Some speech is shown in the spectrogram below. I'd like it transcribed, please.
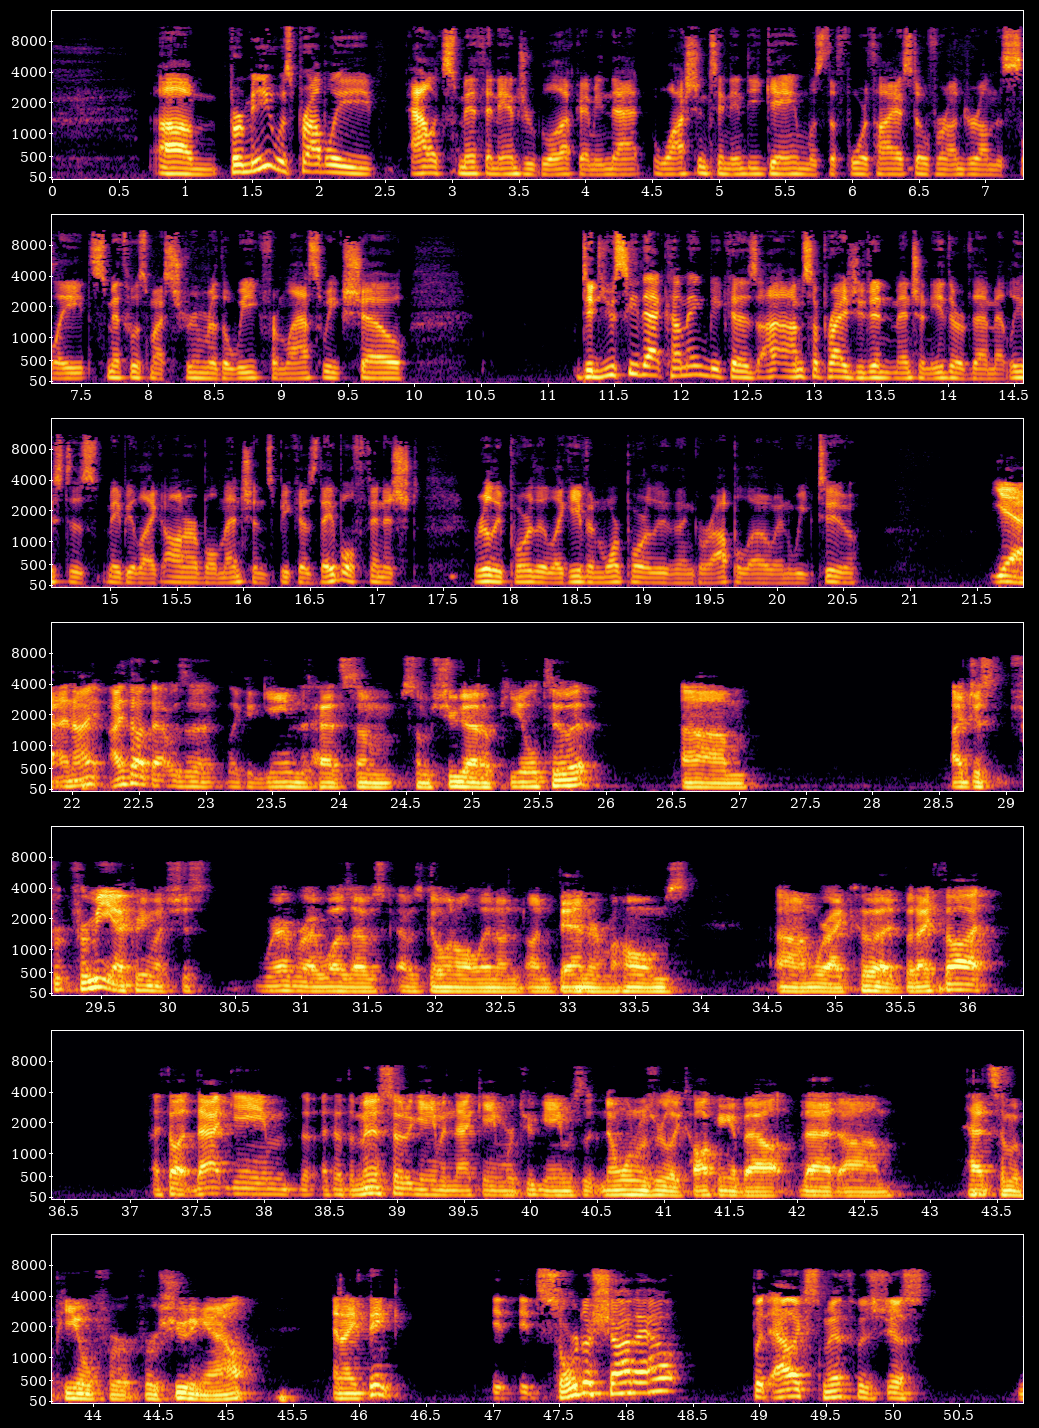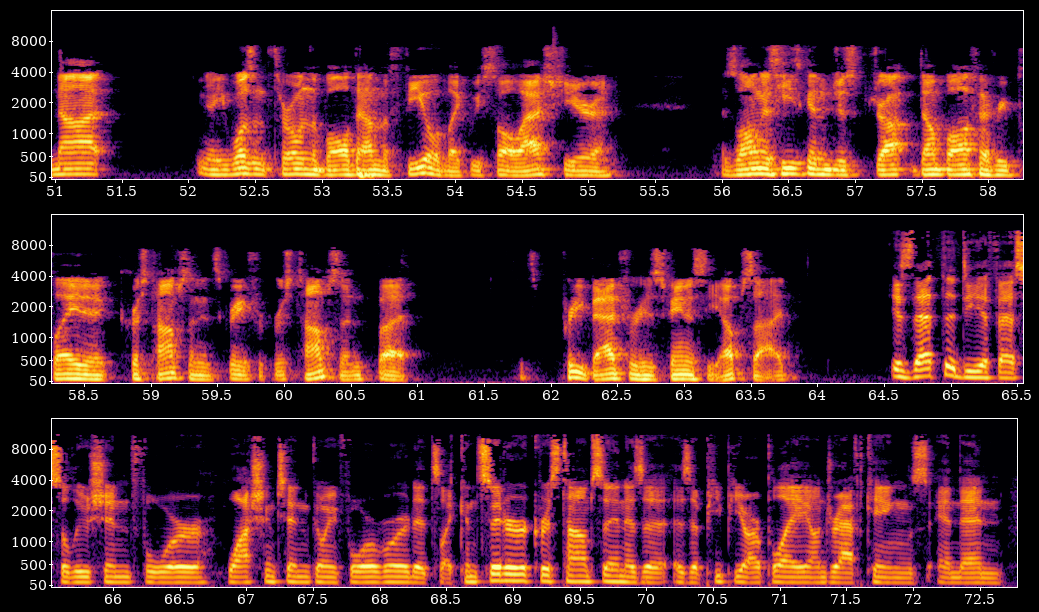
Um, for me, it was probably Alex Smith and Andrew Luck. I mean, that Washington Indy game was the fourth highest over under on the slate. Smith was my streamer of the week from last week's show. Did you see that coming? Because I- am surprised you didn't mention either of them, at least as maybe like honorable mentions, because they both finished really poorly, like even more poorly than Garoppolo in week two. Yeah, and I, I thought that was a like a game that had some some shootout appeal to it. Um, I just for for me, I pretty much just wherever I was, I was I was going all in on on Ben or Mahomes um, where I could. But I thought I thought that game, I thought the Minnesota game and that game were two games that no one was really talking about that um, had some appeal for for shooting out. And I think it, it sort of shot out, but Alex Smith was just not. You know, he wasn't throwing the ball down the field like we saw last year, and as long as he's going to just drop dump off every play to Chris Thompson, it's great for Chris Thompson, but it's pretty bad for his fantasy upside. Is that the DFS solution for Washington going forward? It's like consider Chris Thompson as a as a PPR play on DraftKings, and then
